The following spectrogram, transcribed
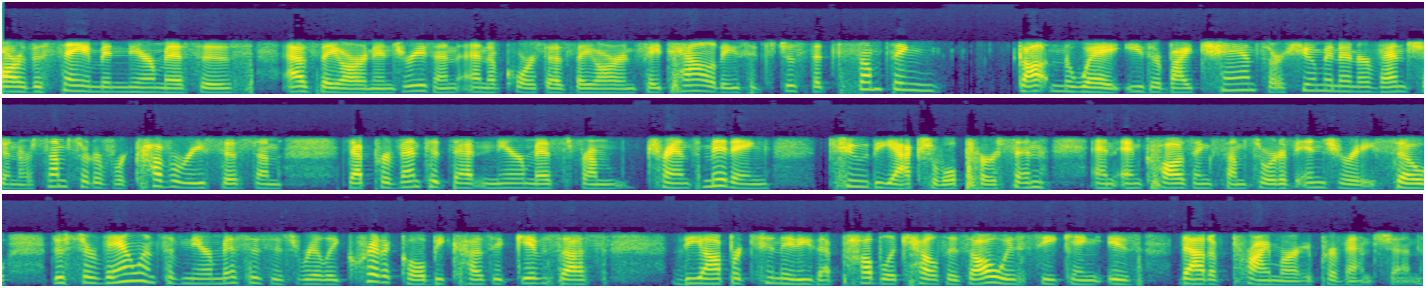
are the same in near misses as they are in injuries and, and of course as they are in fatalities. It's just that something got in the way either by chance or human intervention or some sort of recovery system that prevented that near miss from transmitting to the actual person and, and causing some sort of injury. So the surveillance of near misses is really critical because it gives us the opportunity that public health is always seeking is that of primary prevention.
